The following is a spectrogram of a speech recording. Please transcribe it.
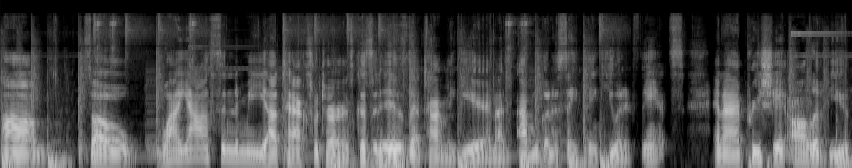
Um, so while y'all sending me y'all tax returns, because it is that time of year, and I, I'm gonna say thank you in advance, and I appreciate all of you.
